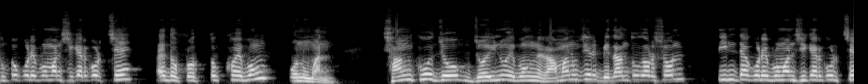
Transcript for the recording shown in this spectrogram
দুটো করে প্রমাণ স্বীকার করছে, তাই তো? প্রত্যক্ষ এবং অনুমান। সাংখ্য, যোগ, জৈন এবং রামানুজের বেদান্ত দর্শন তিনটা করে প্রমাণ স্বীকার করছে,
